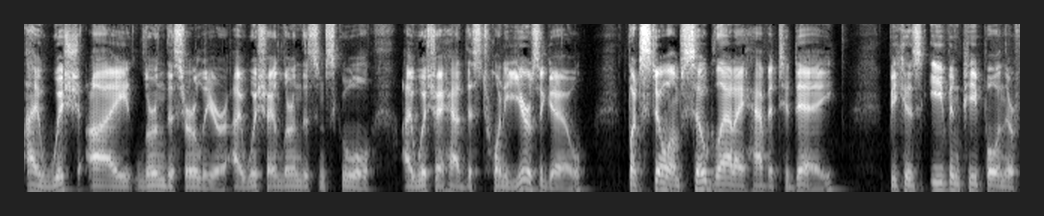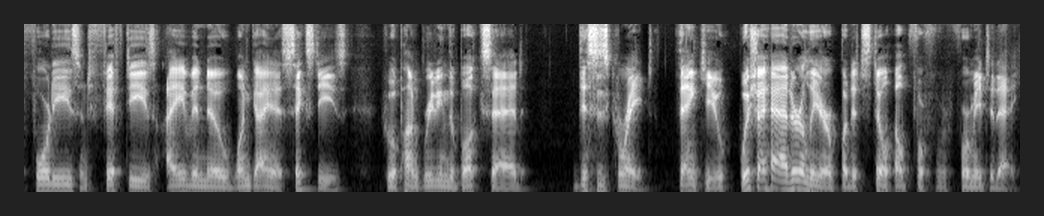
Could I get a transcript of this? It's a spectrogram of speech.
I wish I learned this earlier. I wish I learned this in school. I wish I had this 20 years ago. But still, I'm so glad I have it today because even people in their 40s and 50s, I even know one guy in his 60s who, upon reading the book, said, This is great. Thank you. Wish I had earlier, but it's still helpful for, for me today.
